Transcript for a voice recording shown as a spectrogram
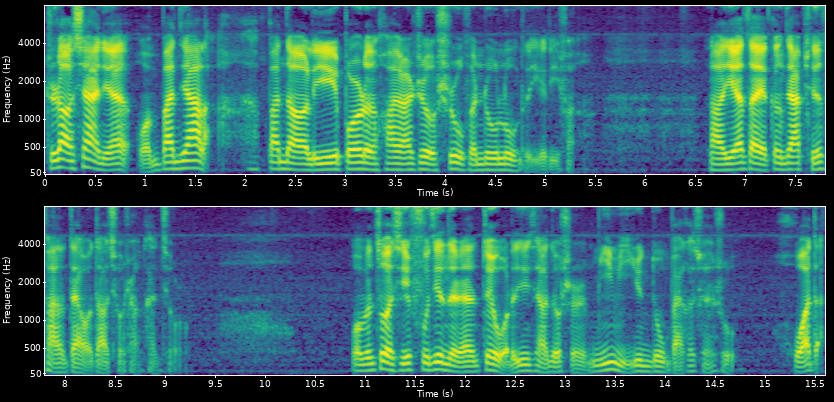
直到下一年我们搬家了，搬到离波士顿花园只有十五分钟路的一个地方。老爷子也更加频繁地带我到球场看球。我们坐席附近的人对我的印象就是迷你运动百科全书，活的，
